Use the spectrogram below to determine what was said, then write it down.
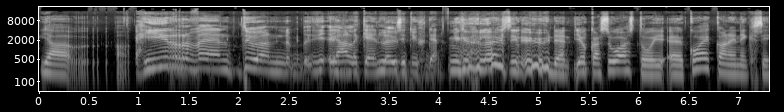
Ja Hirveän työn jälkeen löysit yhden. Löysin yhden, joka suostui koekaniniksi.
